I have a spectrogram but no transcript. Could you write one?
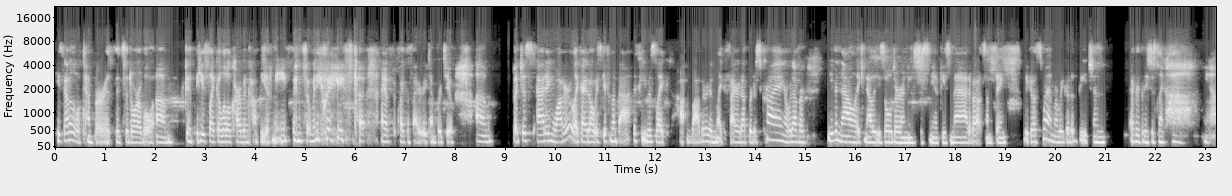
he's got a little temper. it's adorable. Um, he's like a little carbon copy of me in so many ways, but I have quite the fiery temper too. Um, but just adding water, like I'd always give him a bath if he was like hot and bothered and like fired up or just crying or whatever even now, like now that he's older and he's just, you know, if he's mad about something, we go swim or we go to the beach and everybody's just like, ah, you know,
